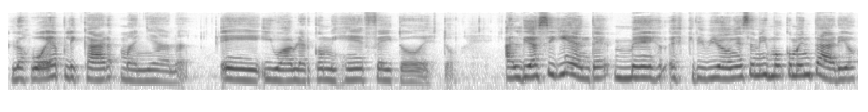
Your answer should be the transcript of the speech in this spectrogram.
los voy a aplicar mañana. Eh, y voy a hablar con mi jefe y todo esto. Al día siguiente me escribió en ese mismo comentario,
